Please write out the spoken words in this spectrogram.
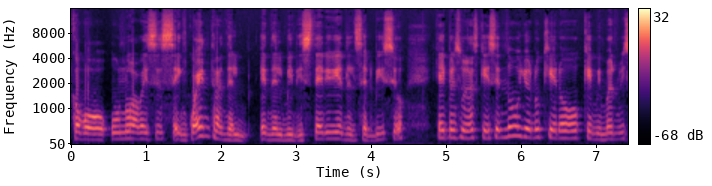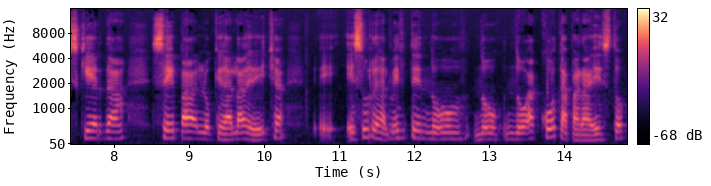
como uno a veces se encuentra en el, en el ministerio y en el servicio, que hay personas que dicen, no, yo no quiero que mi mano izquierda sepa lo que da la derecha. Eh, eso realmente no, no, no acota para esto.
